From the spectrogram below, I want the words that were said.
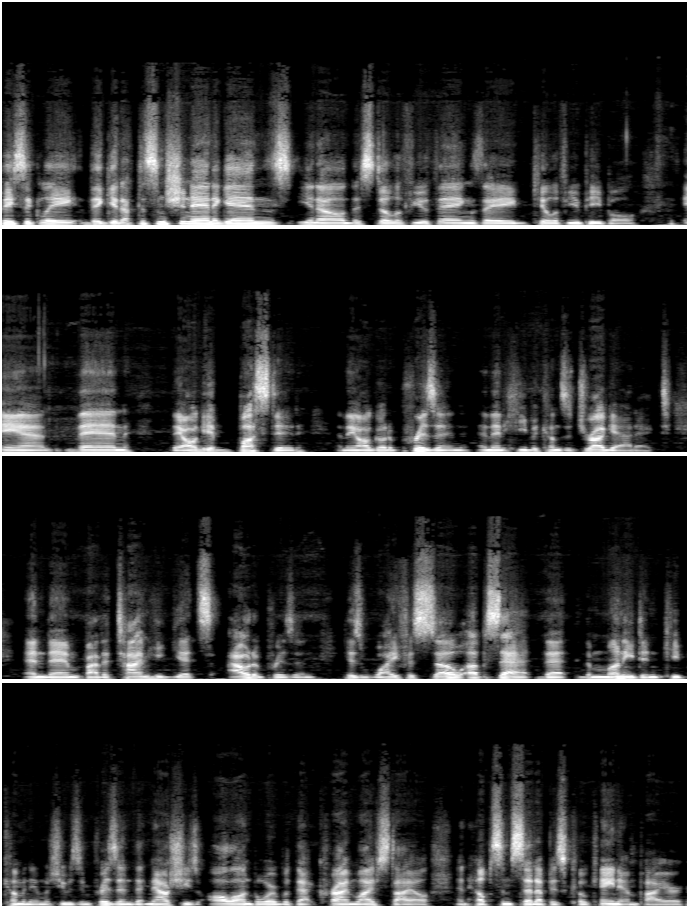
basically they get up to some shenanigans, you know, there's still a few things, they kill a few people, and then they all get busted and they all go to prison and then he becomes a drug addict. And then by the time he gets out of prison, his wife is so upset that the money didn't keep coming in when she was in prison that now she's all on board with that crime lifestyle and helps him set up his cocaine empire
